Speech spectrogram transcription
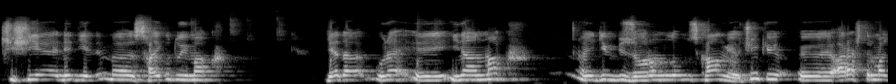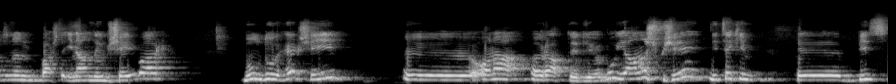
kişiye ne diyelim e, saygı duymak ya da buna e, inanmak e, gibi bir zorunluluğumuz kalmıyor. Çünkü e, araştırmacının başta inandığı bir şey var. Bulduğu her şeyi e, ona rapt ediyor. Bu yanlış bir şey. Nitekim e, biz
